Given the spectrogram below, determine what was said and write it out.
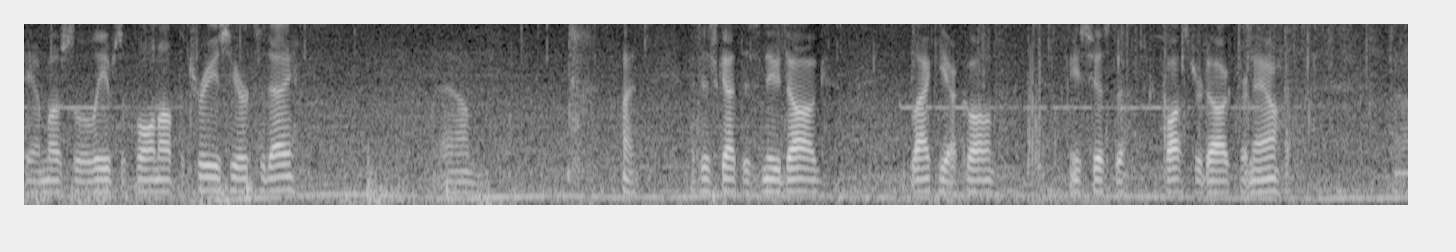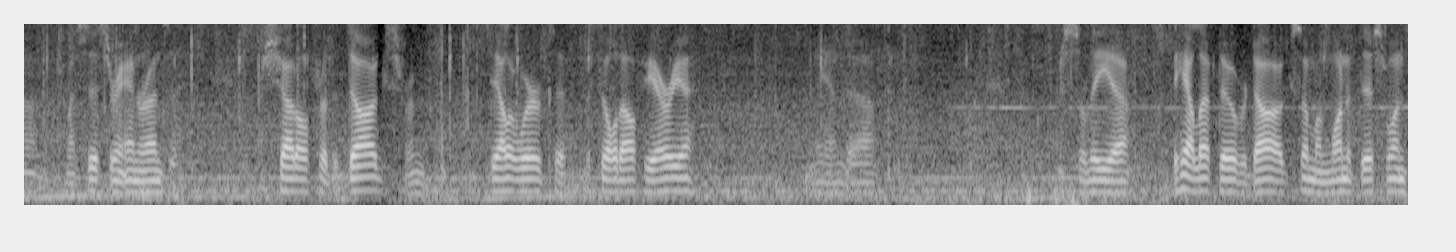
Yeah, most of the leaves have fallen off the trees here today. Um, I, I just got this new dog, Blackie I call him. He's just a foster dog for now. Um, my sister Ann runs a shuttle for the dogs from Delaware to the Philadelphia area. And uh, so they uh, they had leftover dogs. Someone wanted this one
